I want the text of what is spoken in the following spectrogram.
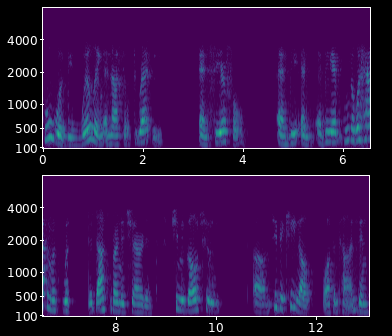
who would be willing and not feel threatened and fearful and be and, and be able you know what happened with, with the Dr. Brenda Sheridan. She would go to um, she'd be a keynote oftentimes and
